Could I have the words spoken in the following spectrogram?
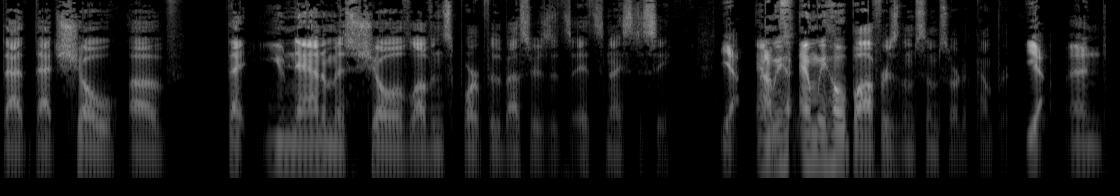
that that show of that unanimous show of love and support for the Boesers, it's it's nice to see. Yeah, and we and we hope offers them some sort of comfort. Yeah, and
